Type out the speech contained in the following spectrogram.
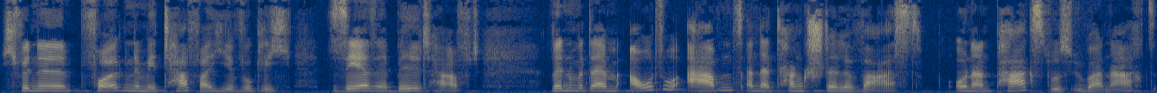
Ich finde folgende Metapher hier wirklich sehr, sehr bildhaft. Wenn du mit deinem Auto abends an der Tankstelle warst und dann parkst du es über Nacht,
